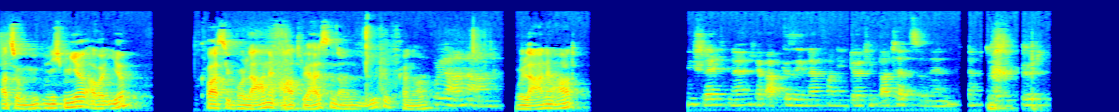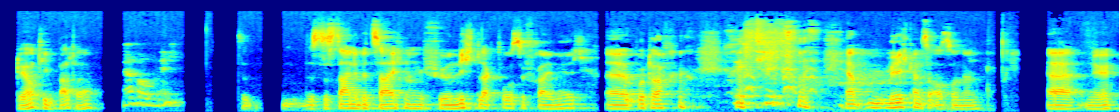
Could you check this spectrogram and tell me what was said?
Also nicht mir, aber ihr. Quasi Volane Art. Wie heißt denn dein YouTube-Kanal? Polana. Volane Art. Nicht schlecht, ne? Ich habe abgesehen davon, ihn Dirty Butter zu nennen. Ich dachte, das ist. Dirty Butter. Ja, warum nicht? Das ist deine Bezeichnung für nicht laktosefreie Milch. Äh, Butter. Richtig. ja, Milch kannst du auch so nennen. Äh, nö.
